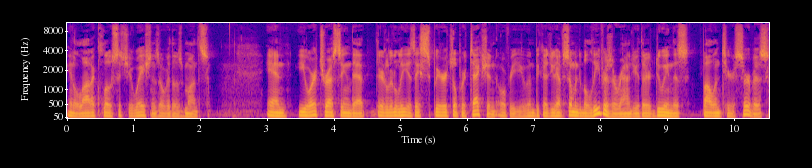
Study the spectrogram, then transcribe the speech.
in a lot of close situations over those months. And you are trusting that there literally is a spiritual protection over you. And because you have so many believers around you that are doing this volunteer service,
